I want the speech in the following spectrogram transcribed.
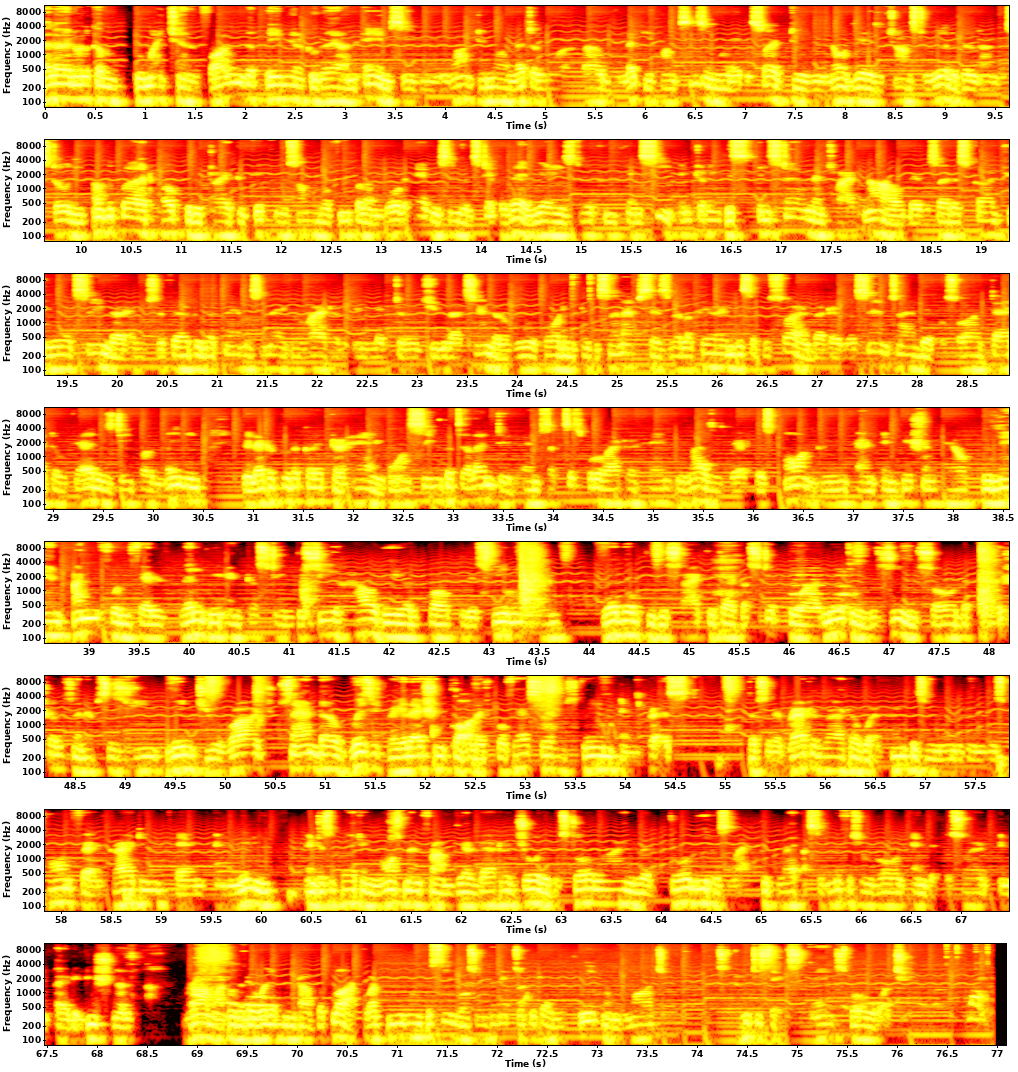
Hello and welcome to my channel. Following the premiere today on AMC, we want to know a little more about the Lucky Hank Season 1 Episode 2. We know there is a chance to really build on the story of the pilot. Hopefully try to get some more people on board every single step of the way. Is what we can see entering this installment right now. The episode is called George Saunders and it's referred to the famous American writer and lecturer George Saunders who according to the synopsis will appear in this episode but at the same time the episode title carries deeper meaning related to the character Hank. On seeing the talented and successful writer Hank realizes that his own dream and ambition have remained unfulfilled will be interesting to see how he will cope with feelings and whether to decide to take a step toward meeting with Jim. So the official read when George Saunders visit Railton College professor Screen and Press the celebrated writer is reminded in his own felt writing and, and really anticipating announcement from their daughter Julie. The storyline where Jodie is like to play a significant role in the episode and add additional drama to the development of the plot. What do you want to see was in the next episode week on March 26. Thanks for watching.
